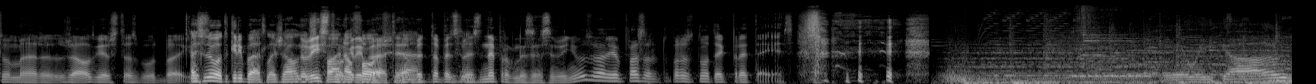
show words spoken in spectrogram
tomēr Žalgiris tas būtu baigts. Es ļoti gribētu, lai Žalgiris nu, visu to gribētu, jā, jā. bet tāpēc mēs neprognozēsim viņu uzvaru, jo parasti notiek pretējais. go.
